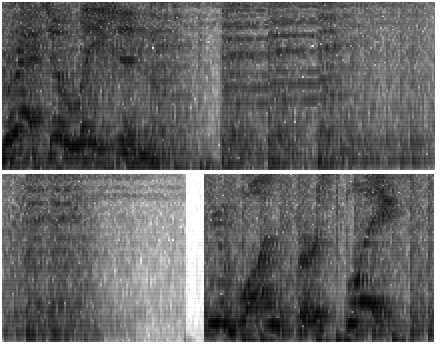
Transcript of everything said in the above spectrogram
Congratulations! You've won first place!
